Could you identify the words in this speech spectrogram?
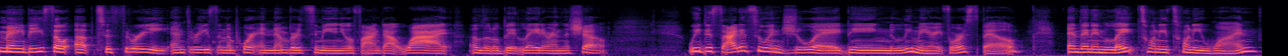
maybe. So up to three. And three is an important number to me, and you'll find out why a little bit later in the show. We decided to enjoy being newly married for a spell. And then in late 2021,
